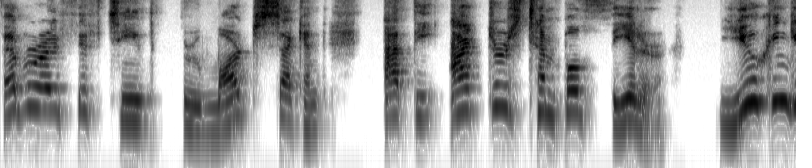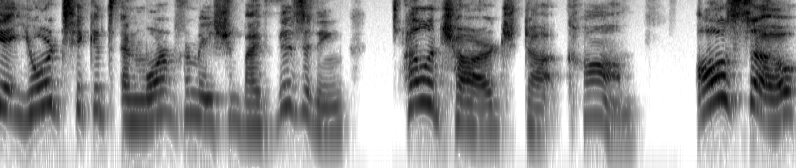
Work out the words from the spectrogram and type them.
February 15th through March 2nd at the Actors Temple Theater. You can get your tickets and more information by visiting telecharge.com. Also,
